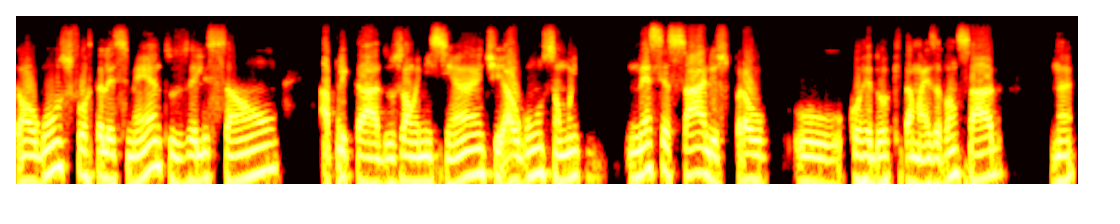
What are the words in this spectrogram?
Então, alguns fortalecimentos, eles são aplicados ao iniciante, alguns são muito necessários para o, o corredor que está mais avançado, né?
